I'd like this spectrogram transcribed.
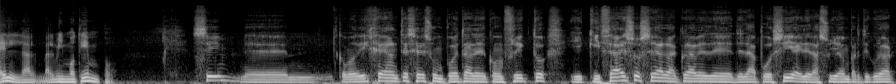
él al, mismo tiempo. Sí, eh, como dije antes, es un poeta del conflicto y quizá eso sea la clave de, la poesía y de la suya en particular,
